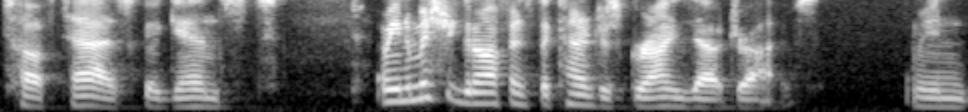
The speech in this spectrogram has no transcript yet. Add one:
tough task against. I mean, a Michigan offense that kind of just grinds out drives. I mean,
